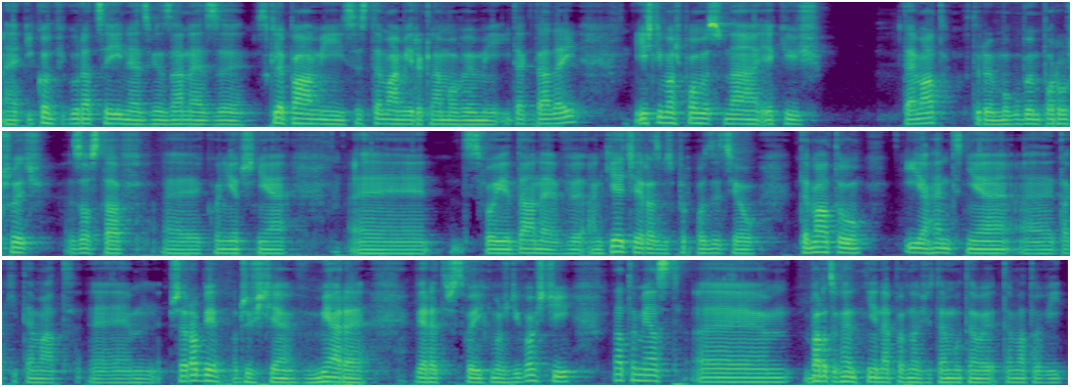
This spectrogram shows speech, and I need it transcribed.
e, i konfiguracyjne związane z sklepami, systemami reklamowymi itd. Jeśli masz pomysł na jakiś temat, który mógłbym poruszyć, zostaw e, koniecznie e, swoje dane w ankiecie razem z propozycją tematu i ja chętnie e, taki temat przerobię, oczywiście w miarę, w miarę też swoich możliwości, natomiast bardzo chętnie na pewno się temu te, tematowi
